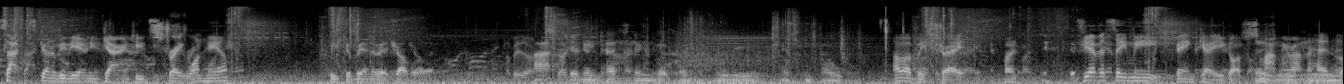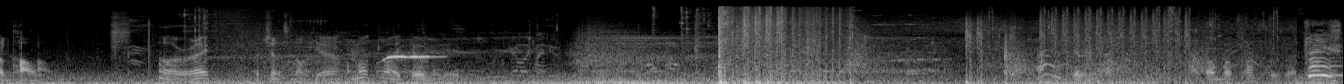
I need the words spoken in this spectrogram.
Zach's going to be the only guaranteed straight one here. He could be in a bit of trouble. I'll be there in a second. Testing, but really help. I'm gonna be straight. If, I, if, if you ever see me being gay, you gotta smack me around the head with a pole. Alright. I'm trying to knock you out. I'm not trying to kill you, dude. I'm killing you. I'm a passive then. Please!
